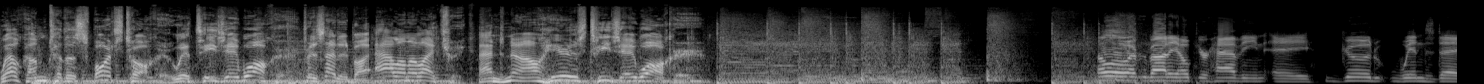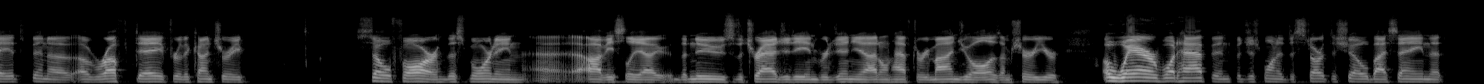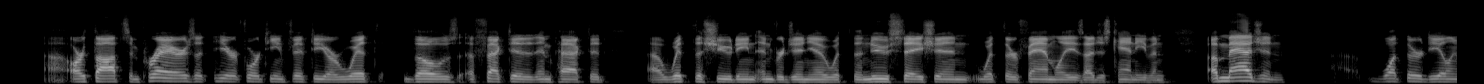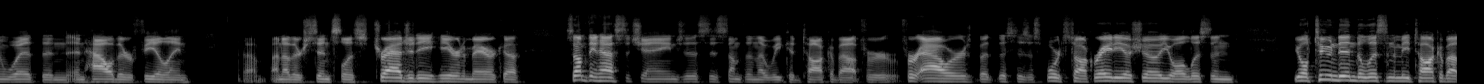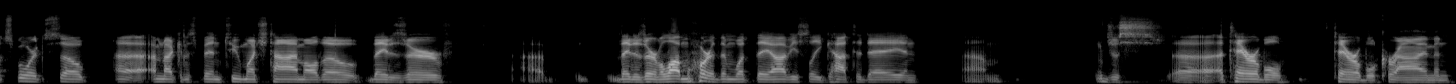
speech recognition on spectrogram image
Welcome to the Sports Talker with TJ Walker, presented by Allen Electric. And now here's TJ Walker. Hello, everybody. Hope you're having a good Wednesday. It's been a, a rough day for the country so far this morning. Uh, obviously, I, the news, the tragedy in Virginia, I don't have to remind you all, as I'm sure you're aware of what happened, but just wanted to start the show by saying that uh, our thoughts and prayers at, here at 1450 are with those affected and impacted uh, with the shooting in Virginia, with the news station, with their families. I just can't even imagine uh, what they're dealing with and, and how they're feeling. Uh, another senseless tragedy here in America. Something has to change. This is something that we could talk about for, for hours, but this is a sports talk radio show. You all listened, you all tuned in to listen to me talk about sports. So uh, I'm not going to spend too much time, although they deserve uh, they deserve a lot more than what they obviously got today, and um, just uh, a terrible, terrible crime. And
